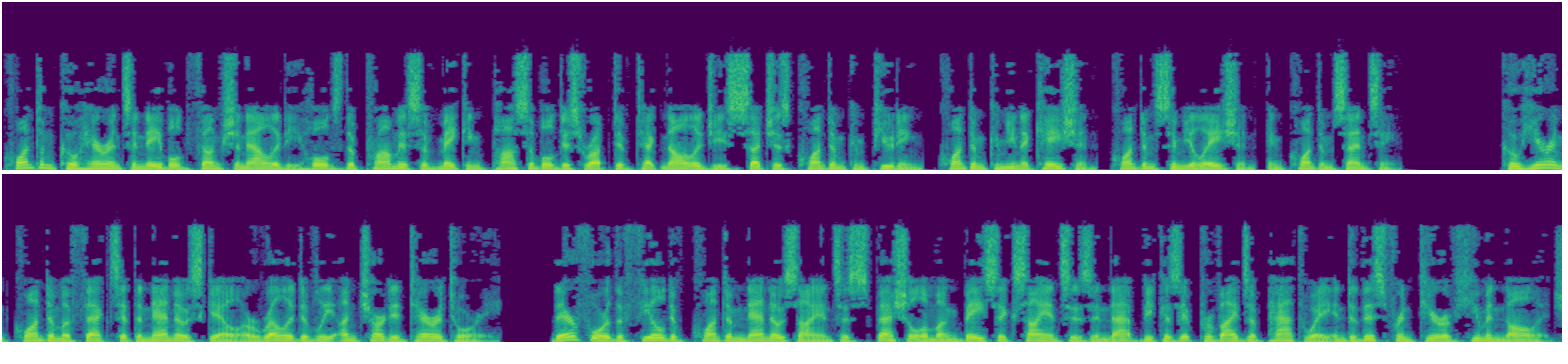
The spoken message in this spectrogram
Quantum coherence-enabled functionality holds the promise of making possible disruptive technologies such as quantum computing, quantum communication, quantum simulation, and quantum sensing. Coherent quantum effects at the nanoscale are relatively uncharted territory. Therefore the field of quantum nanoscience is special among basic sciences in that because it provides a pathway into this frontier of human knowledge.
